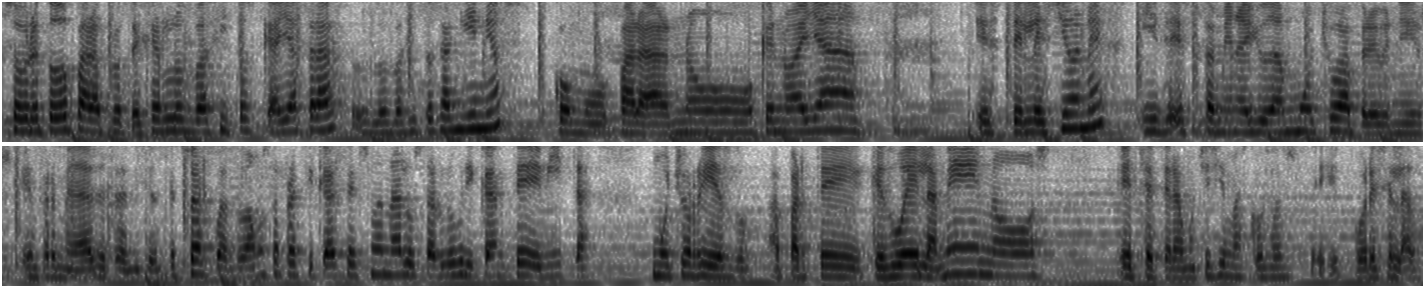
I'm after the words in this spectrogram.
sobre todo para proteger los vasitos que hay atrás, los vasitos sanguíneos, como para no que no haya este, lesiones y esto también ayuda mucho a prevenir enfermedades de transmisión sexual. Cuando vamos a practicar sexo anal, usar lubricante evita mucho riesgo, aparte que duela menos, etcétera, muchísimas cosas eh, por ese lado.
